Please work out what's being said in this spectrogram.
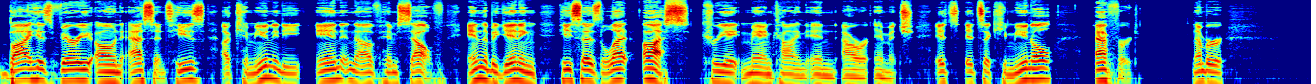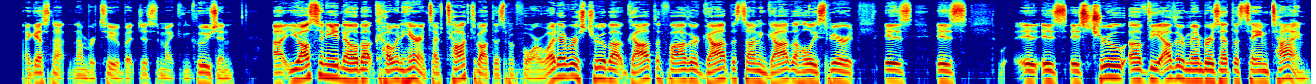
by his very own essence. He's a community in and of himself. In the beginning, he says, "Let us create mankind in our image." It's it's a communal effort. Number I guess not number 2, but just in my conclusion, uh, you also need to know about co-inherence. I've talked about this before. Whatever is true about God the Father, God the Son, and God the Holy Spirit is is is is true of the other members at the same time.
